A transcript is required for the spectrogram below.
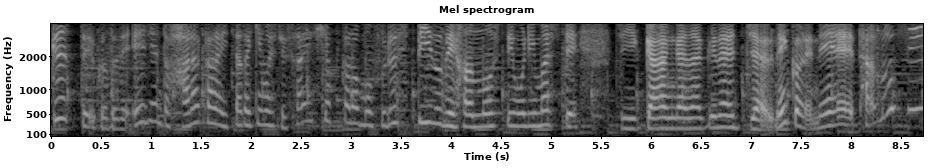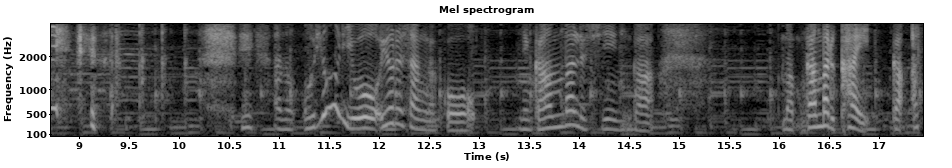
グッということで、エージェント原からいただきまして、最初からもうフルスピードで反応しておりまして、時間がなくなっちゃうね、これね。楽しい え、あの、お料理を夜さんがこう、ね、頑張るシーンが、まあ、頑張る回があっ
